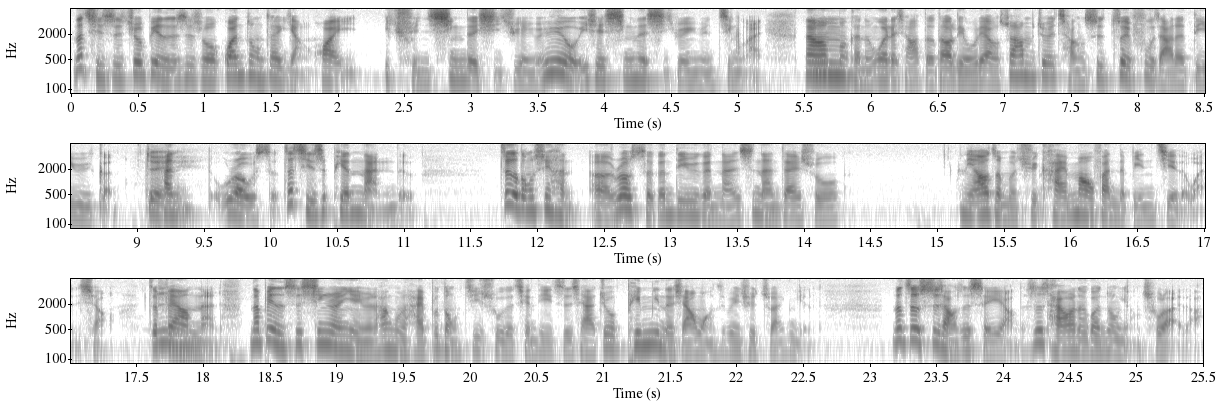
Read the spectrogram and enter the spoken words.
那其实就变成是说观众在养坏一群新的喜剧演员，因为有一些新的喜剧演员进来，那他们可能为了想要得到流量，所以他们就会尝试最复杂的地狱梗对和 roast，这其实是偏难的。这个东西很呃，roast 跟地狱梗难是难在说你要怎么去开冒犯的边界的玩笑，这非常难。那变成是新人演员，他可能还不懂技术的前提之下，就拼命的想要往这边去钻研。那这市场是谁养的？是台湾的观众养出来的啊、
